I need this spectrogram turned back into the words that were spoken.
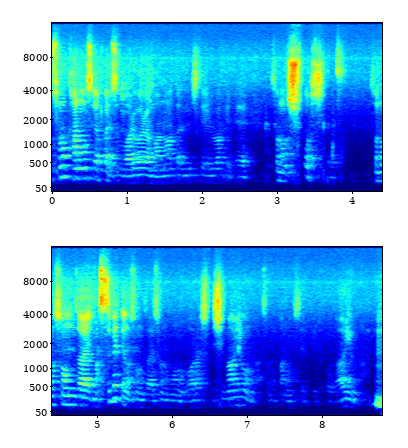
その可能性やっぱりその我々は目の当たりにしているわけで、その主としてその存在まあすべての存在そのものを終わらせてしまうようなその可能性っていうところがあるような、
